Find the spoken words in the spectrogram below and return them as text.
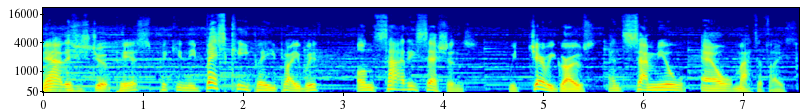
Now, this is Stuart Pearce picking the best keeper he played with on Saturday sessions with Perry Groves and Samuel L. Matterface.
